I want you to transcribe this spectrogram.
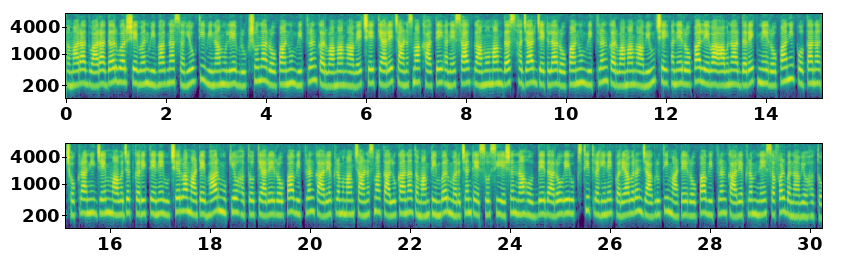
અમારા દ્વારા દર વર્ષે વન વિભાગના સહયોગથી વિનામૂલ્યે વૃક્ષોના રોપાનું વિતરણ કરવામાં આવે છે ત્યારે ચાણસમાં ખાતે અને સાત ગામોમાં દસ હજાર જેટલા રોપાનું વિતરણ કરવામાં આવ્યું છે અને રોપા લેવા આવનાર દરેકને રોપાની પોતાના છોકરાની જેમ માવજત કરી તેને ઉછેરવા માટે ભાર મૂક્યો હતો ત્યારે રોપા વિતરણ કાર્યક્રમમાં ચાણસમાં તાલુકાના તમામ ટિમ્બર મર્ચન્ટ એસોસિએશનના હોદ્દેદારોએ ઉપસ્થિત રહીને પર્યાવરણ જાગૃતિ માટે રોપા વિતરણ કાર્યક્રમને સફળ બનાવ્યો હતો.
